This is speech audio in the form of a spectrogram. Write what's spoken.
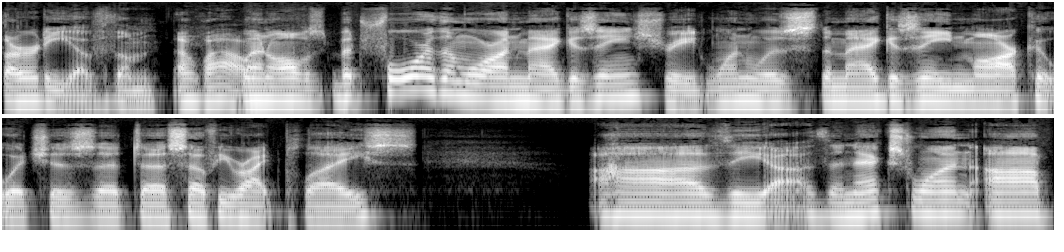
30 of them. Oh wow. When all was, but four of them were on Magazine Street. One was the Magazine Market, which is at uh, Sophie Wright Place. Uh, the uh, the next one up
